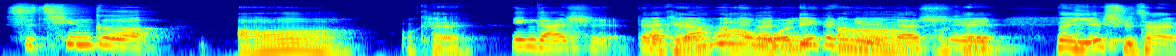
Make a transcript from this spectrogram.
是亲哥，哦，OK 应该是对。OK，然后那个、哦那个女哦的是那也许在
